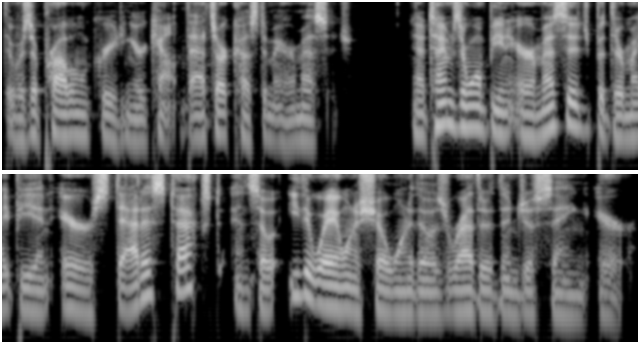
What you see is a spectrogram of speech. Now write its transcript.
There was a problem creating your account. That's our custom error message. Now, at times there won't be an error message, but there might be an error status text. And so either way, I want to show one of those rather than just saying error.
